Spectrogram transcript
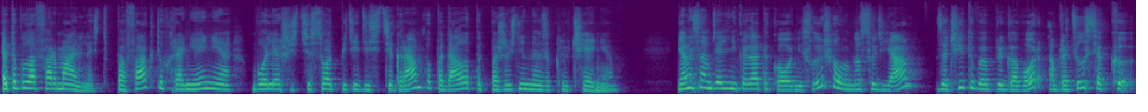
Это была формальность. По факту хранение более 650 грамм попадало под пожизненное заключение. Я на самом деле никогда такого не слышала, но судья, зачитывая приговор, обратился к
